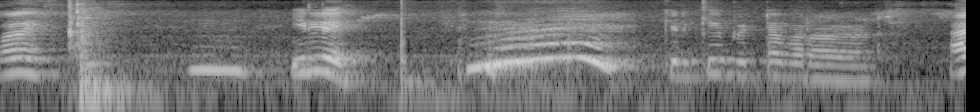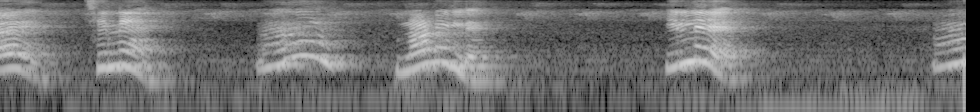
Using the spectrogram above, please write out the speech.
ಬಾಯ್ ಇಲ್ಲಿ. ಕಿಟಕಿ ಬಿಟ್ಟ ಬರೋ ಅಯ್ ಚಿನ್ನೆ. ಇಲ್ಲೇ. ಹ್ಞೂ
